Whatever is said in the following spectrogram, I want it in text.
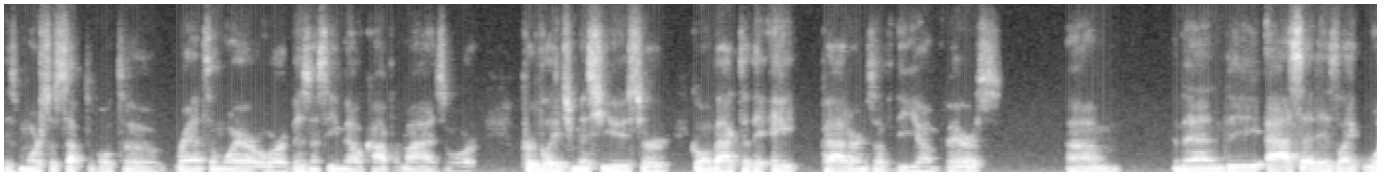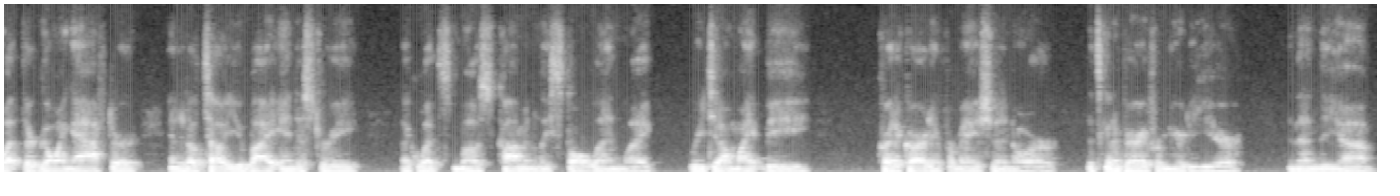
is more susceptible to ransomware or business email compromise or privilege misuse or going back to the eight patterns of the um, VERIS. Um, and then the asset is like what they're going after, and it'll tell you by industry, like what's most commonly stolen. Like retail might be credit card information, or it's going to vary from year to year. And then the um,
